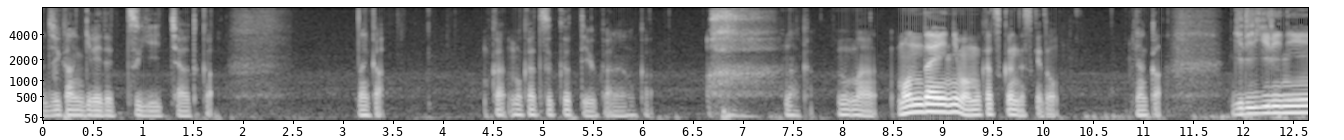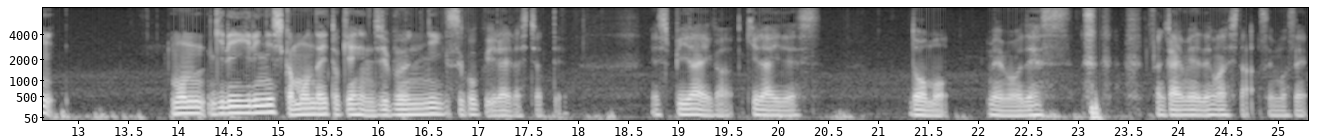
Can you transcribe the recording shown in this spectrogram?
時間切れで次行っちゃうとかなんかムカつくっていうかなんかなんかまあ問題にもムカつくんですけどなんかギリギリにもんギリギリにしか問題解けへん自分にすごくイライラしちゃって SPI が嫌いです。どうもメモです。3回目出ました。すいません。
